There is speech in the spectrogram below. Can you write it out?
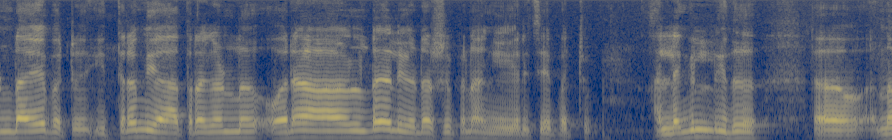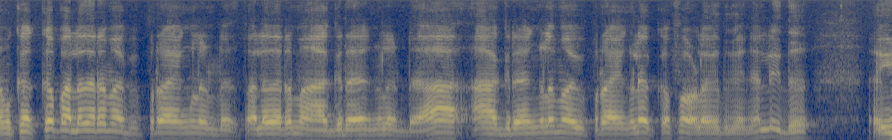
ഉണ്ടായേ പറ്റൂ. ഇത്തരം യാത്രകളിൽ ഒരാളുടെ ലീഡർഷിപ്പിനെ അംഗീകരിച്ചേ പറ്റൂ. അല്ലെങ്കിൽ ഇത് നമുക്കൊക്കെ പലതരം അഭിപ്രായങ്ങളുണ്ട് പലതരം ആഗ്രഹങ്ങളുണ്ട്. ആ ആഗ്രഹങ്ങളും അഭിപ്രായങ്ങളും ഒക്കെ ഫോളോ ചെയ്ത് കഴിഞ്ഞാൽ ഇത് ഈ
